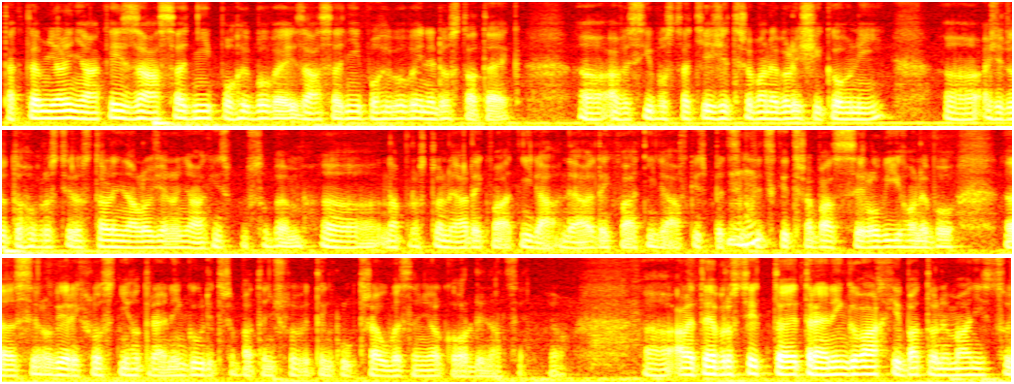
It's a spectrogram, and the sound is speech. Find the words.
tak tam měli nějaký zásadní pohybový, zásadní pohybový nedostatek eh, a ve své podstatě, že třeba nebyli šikovní eh, a že do toho prostě dostali naloženo nějakým způsobem naprosto neadekvátní, dá, neadekvátní dávky, specificky mhm. třeba silového nebo silově rychlostního tréninku, kdy třeba ten člověk, ten kluk třeba vůbec neměl koordinaci. Jo. Ale to je prostě, to je tréninková chyba, to nemá nic co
